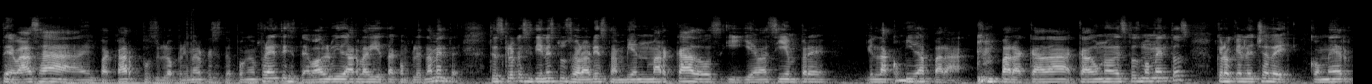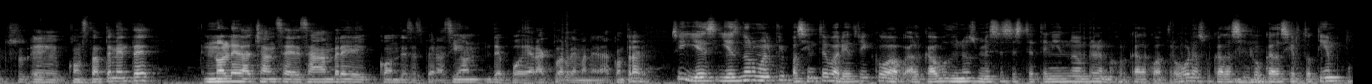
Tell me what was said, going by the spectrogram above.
te vas a empacar pues lo primero que se te ponga enfrente y se te va a olvidar la dieta completamente. Entonces creo que si tienes tus horarios también marcados y llevas siempre la comida para, para cada, cada uno de estos momentos. Creo que el hecho de comer eh, constantemente no le da chance a esa hambre con desesperación de poder actuar de manera contraria. Sí, y es, y es normal que el paciente bariátrico al cabo de unos meses esté teniendo hambre a lo mejor cada cuatro horas o cada cinco, o cada cierto tiempo.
